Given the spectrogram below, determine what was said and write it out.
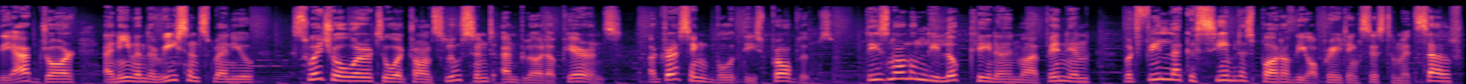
the app drawer, and even the recents menu switch over to a translucent and blurred appearance, addressing both these problems. These not only look cleaner in my opinion, but feel like a seamless part of the operating system itself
